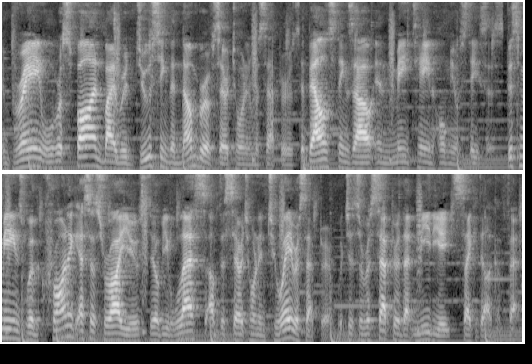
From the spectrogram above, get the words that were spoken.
the brain will respond by reducing the number of serotonin receptors to balance things out and maintain homeostasis. This means with chronic SSRI use, there will be less of the serotonin 2A receptor, which is a receptor that mediates psychedelic effect.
